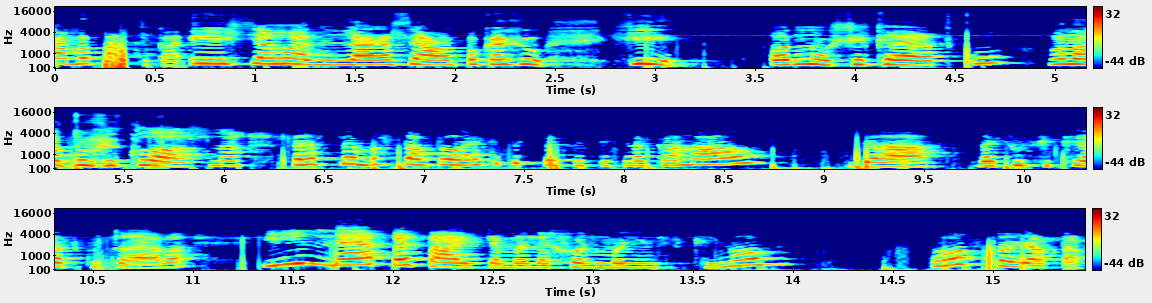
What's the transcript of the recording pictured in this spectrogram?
вами Патіка. І сьогодні зараз я вам покажу ще одну секретку. Вона дуже класна. Перед тим поставте лайки, підписуйтесь на канал. Да, за цю секретку треба. І не питайте мене, що з моїм скіном. Просто я так.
